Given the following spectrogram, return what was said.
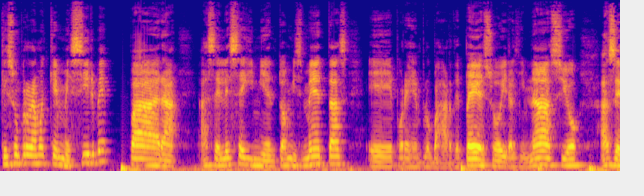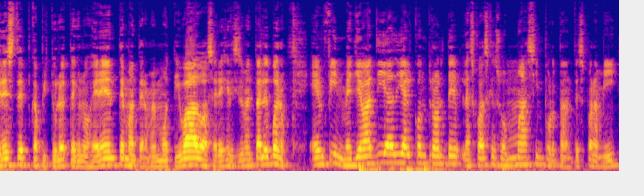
que es un programa que me sirve para hacerle seguimiento a mis metas, eh, por ejemplo, bajar de peso, ir al gimnasio, hacer este capítulo de Tecnogerente, mantenerme motivado, hacer ejercicios mentales, bueno, en fin, me lleva día a día el control de las cosas que son más importantes para mí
